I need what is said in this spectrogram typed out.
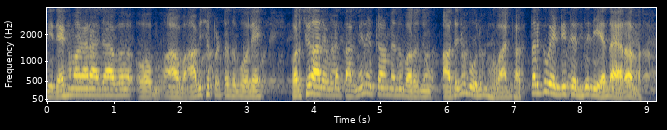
വിദേഹ മഹാരാജാവ് ആവശ്യപ്പെട്ടതുപോലെ കുറച്ചു കാലം ഇവിടെ തങ്ങി നിൽക്കണമെന്ന് പറഞ്ഞു. അതിനുപോലും ഭഗവാൻ ഭക്തർക്ക് വേണ്ടിയിട്ട് എന്ത് ചെയ്യാൻ തയ്യാറാണെന്നർത്ഥം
